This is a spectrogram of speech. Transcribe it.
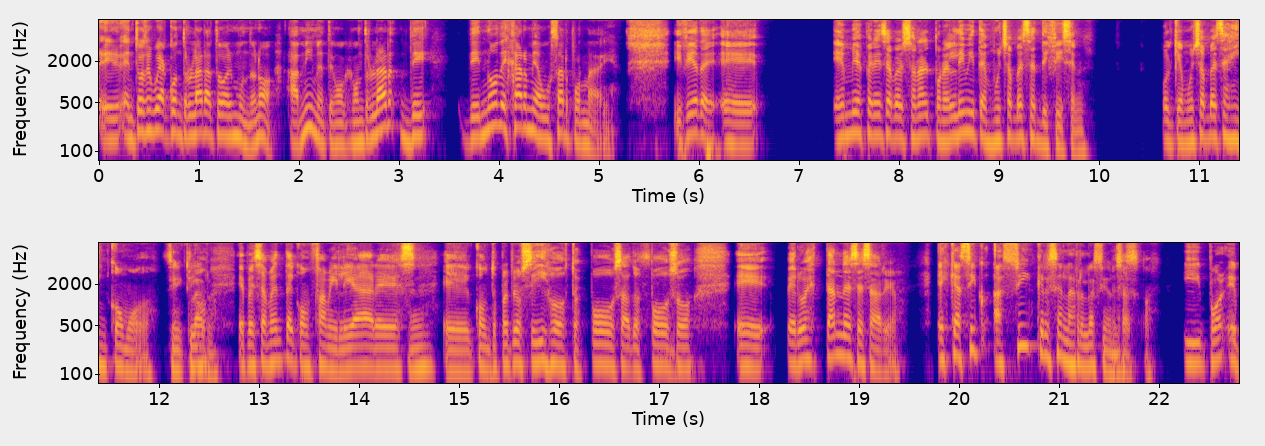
eh, entonces voy a controlar a todo el mundo. No, a mí me tengo que controlar de, de no dejarme abusar por nadie. Y fíjate, eh, en mi experiencia personal, poner límites muchas veces es difícil. Porque muchas veces es incómodo. Sí, claro. Especialmente con familiares, eh, con tus propios hijos, tu esposa, tu esposo. Eh, pero es tan necesario. Es que así, así crecen las relaciones. Exacto. Y eh,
